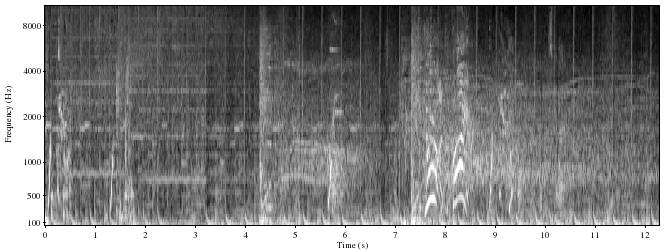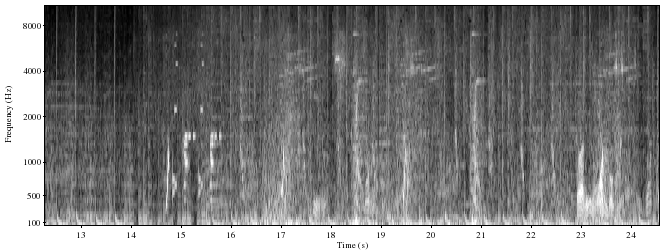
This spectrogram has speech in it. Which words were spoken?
You're on fire! goodness for that. God, even Warrnambool's expensive. What the?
